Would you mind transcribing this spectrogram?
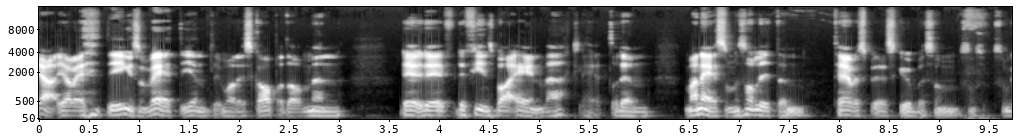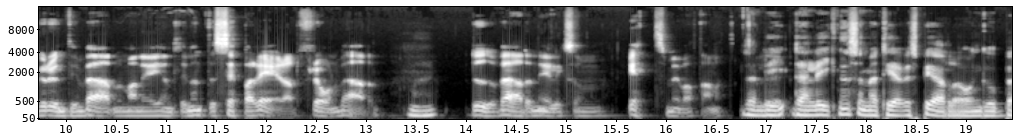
Ja, jag vet, det är ingen som vet egentligen vad det är skapat av, men det, det, det finns bara en verklighet och den, man är som en sån liten tv-spelsgubbe som, som, som går runt i en värld, men man är egentligen inte separerad från världen. Mm. Du och världen är liksom ett med vartannat. Den, li den liknelsen med tv-spel och en gubbe,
